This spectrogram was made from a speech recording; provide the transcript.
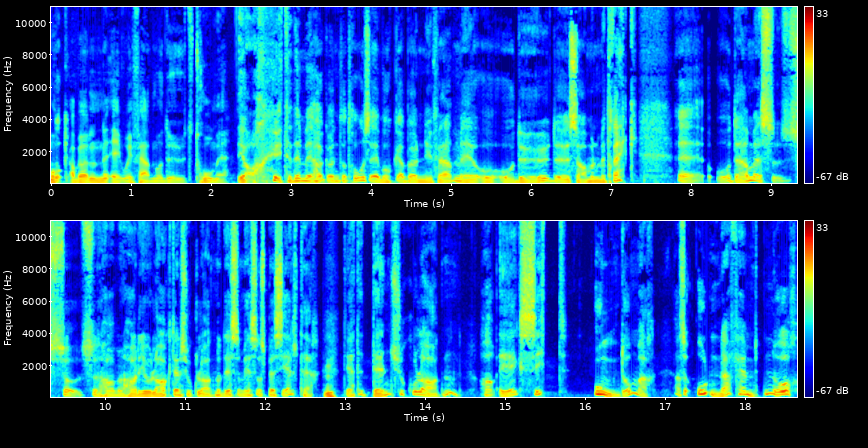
Mokkabønnene er jo i ferd med å dø ut, tror vi. Ja, etter det vi har grunn til å tro, så er mokkabønnen i ferd med å, å dø ut eh, sammen med trekk. Eh, og dermed så, så, så har, har de jo lagd den sjokoladen. Og det som er så spesielt her, det er at den sjokoladen har jeg sett ungdommer Altså under 15 år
